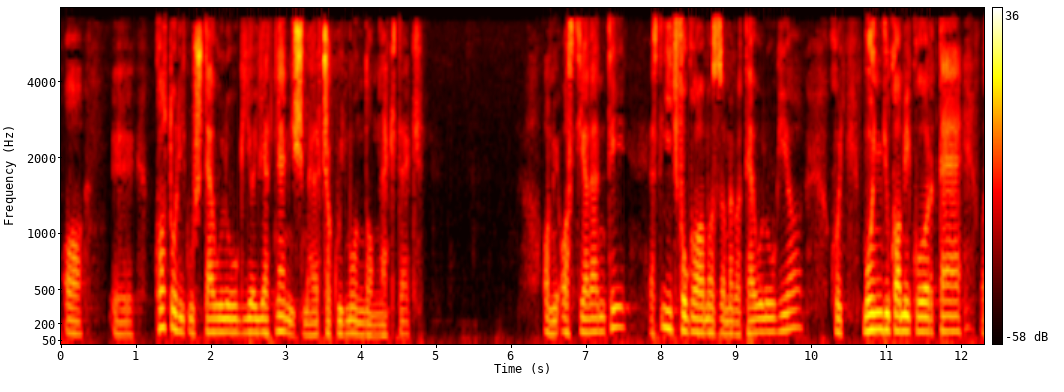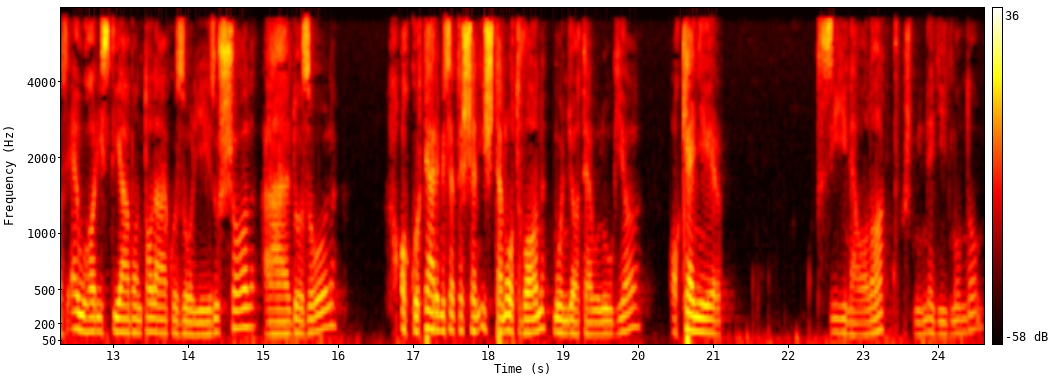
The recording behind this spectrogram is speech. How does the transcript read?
A katolikus teológia ilyet nem ismer, csak úgy mondom nektek ami azt jelenti, ezt így fogalmazza meg a teológia, hogy mondjuk amikor te az Eucharisztiában találkozol Jézussal, áldozol, akkor természetesen Isten ott van, mondja a teológia, a kenyér színe alatt, most mindegy, így mondom,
